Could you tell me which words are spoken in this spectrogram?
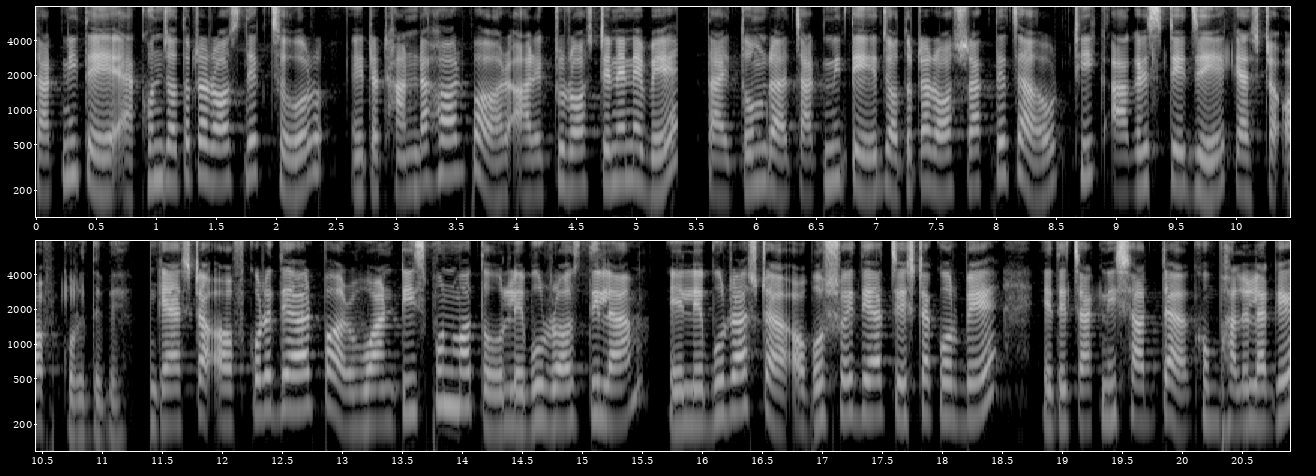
চাটনিতে এখন যতটা রস দেখছ, এটা ঠান্ডা হওয়ার পর আর একটু রস টেনে নেবে। তাই তোমরা চাটনিতে যতটা রস রাখতে চাও, ঠিক আগের স্টেজে গ্যাসটা অফ করে দেবে। গ্যাসটা অফ করে দেওয়ার পর ওয়ান স্পুন মতো লেবুর রস দিলাম। এই লেবুর রসটা অবশ্যই দেওয়ার চেষ্টা করবে। এতে চাটনির স্বাদটা খুব ভালো লাগে।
